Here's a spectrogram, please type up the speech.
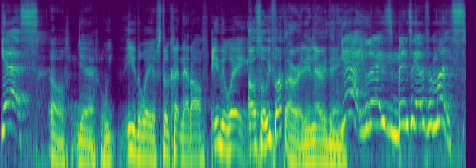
Yes. Oh yeah. We either way, I'm still cutting that off. Either way. Oh, so we fucked already and everything. Yeah, you guys been together for months.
